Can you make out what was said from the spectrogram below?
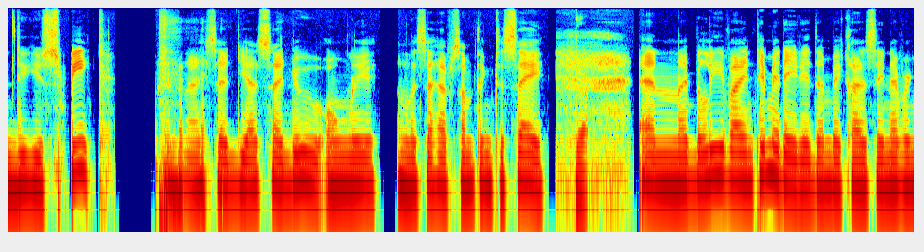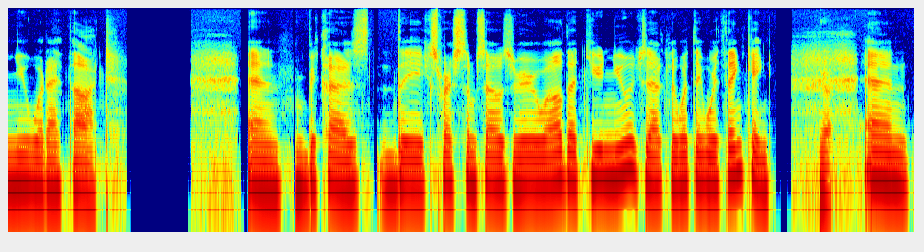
Do you speak? And I said, Yes, I do, only unless I have something to say. Yep. And I believe I intimidated them because they never knew what I thought. And because they expressed themselves very well, that you knew exactly what they were thinking. Yeah. And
